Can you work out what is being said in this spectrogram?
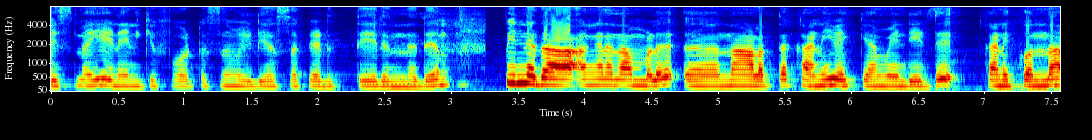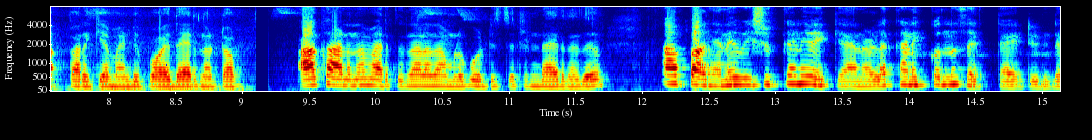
വിസ്മയാണ് എനിക്ക് ഫോട്ടോസും വീഡിയോസൊക്കെ എടുത്തിരുന്നത് പിന്നെ ഇതാ അങ്ങനെ നമ്മൾ നാളത്തെ കണി വെക്കാൻ വേണ്ടിയിട്ട് കണിക്കൊന്ന പറിക്കാൻ വേണ്ടി പോയതായിരുന്നു കേട്ടോ ആ കാണുന്ന മരത്തിൽ നിന്നാണ് നമ്മൾ പൊട്ടിച്ചിട്ടുണ്ടായിരുന്നത്. അപ്പം അങ്ങനെ വിഷുക്കണി വെക്കാനുള്ള കണിക്കൊന്ന് സെറ്റായിട്ടുണ്ട്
